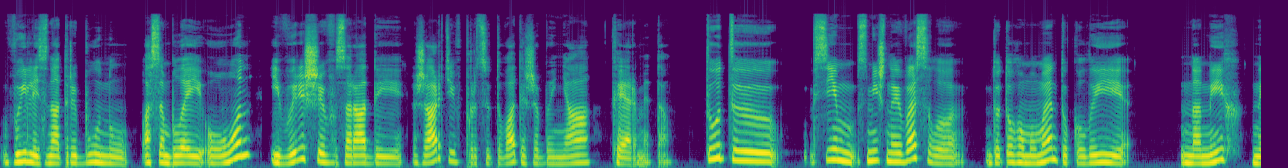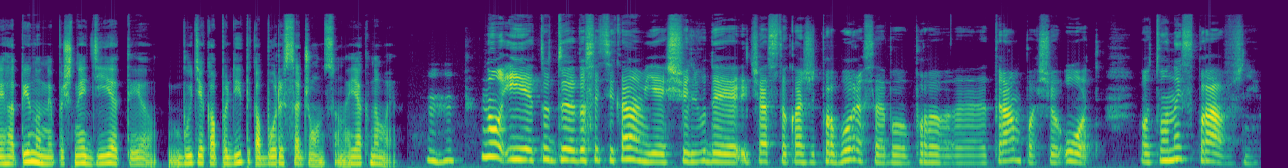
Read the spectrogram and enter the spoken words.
виліз на трибуну асамблеї ООН і вирішив заради жартів процитувати жабеня Керміта. Тут е, всім смішно і весело до того моменту, коли на них негативно не почне діяти будь-яка політика Бориса Джонсона, як на мене. Угу. Ну і тут е, досить цікавим є, що люди часто кажуть про Бориса або про е, Трампа, що от От вони справжні.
